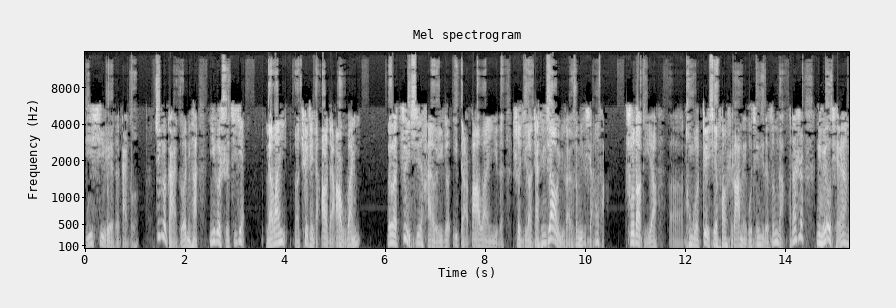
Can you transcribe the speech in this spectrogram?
一系列的改革。这个改革，你看，一个是基建两万亿，呃，确切讲二点二五万亿。另外，最新还有一个一点八万亿的涉及到家庭教育的，有这么一个想法。说到底要呃，通过这些方式拉美国经济的增长。但是你没有钱啊，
